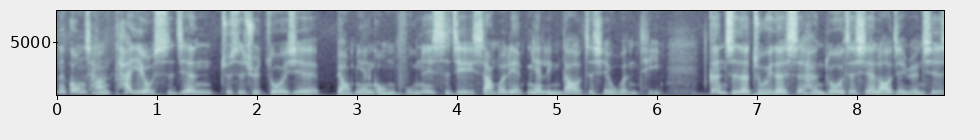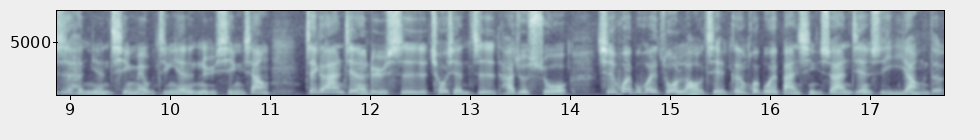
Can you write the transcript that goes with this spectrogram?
那工厂它也有时间，就是去做一些表面功夫，那实际上会面面临到这些问题。更值得注意的是，很多这些劳检员其实是很年轻、没有经验的女性。像这个案件的律师邱显志，他就说，其实会不会做劳检，跟会不会办刑事案件是一样的。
